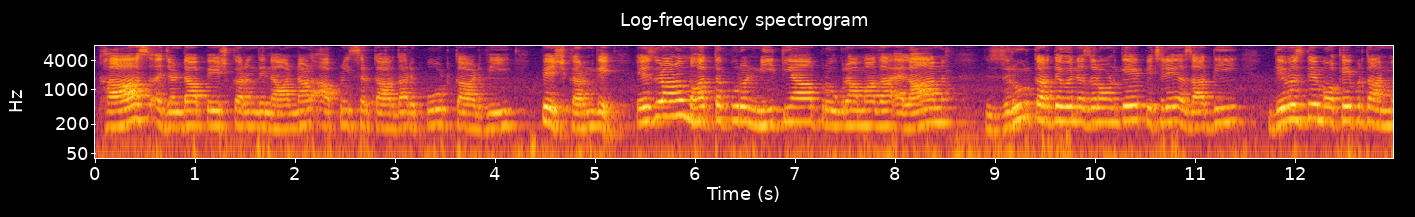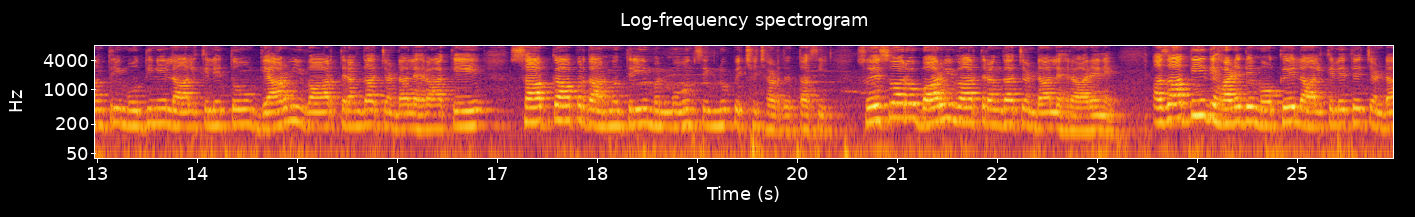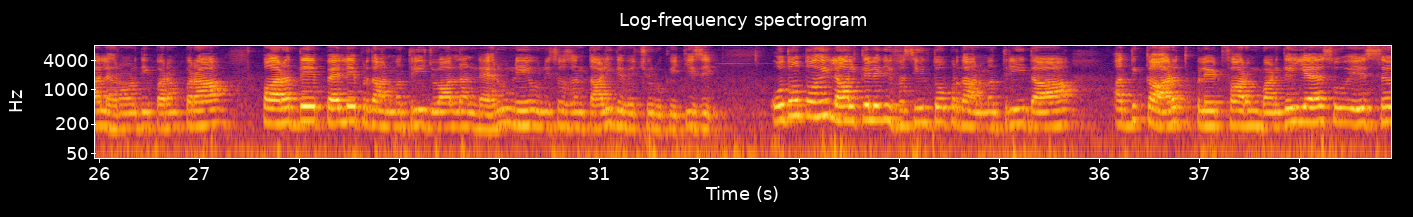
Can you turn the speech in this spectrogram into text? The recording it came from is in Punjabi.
ਖਾਸ ਏਜੰਡਾ ਪੇਸ਼ ਕਰਨ ਦੇ ਨਾਲ ਨਾਲ ਆਪਣੀ ਸਰਕਾਰ ਦਾ ਰਿਪੋਰਟ ਕਾਰਡ ਵੀ ਪੇਸ਼ ਕਰਨਗੇ। ਇਸ ਦੌਰਾਨ ਉਹ ਮਹੱਤਵਪੂਰਨ ਨੀਤੀਆਂ, ਪ੍ਰੋਗਰਾਮਾਂ ਦਾ ਐਲਾਨ ਜ਼ਰੂਰ ਕਰਦੇ ਹੋਏ ਨਜ਼ਰ ਆਉਣਗੇ। ਪਿਛਲੇ ਆਜ਼ਾਦੀ ਦਿਵਸ ਦੇ ਮੌਕੇ ਪ੍ਰਧਾਨ ਮੰਤਰੀ ਮੋਦੀ ਨੇ ਲਾਲ ਕਿਲੇ ਤੋਂ 11ਵੀਂ ਵਾਰ ਤਿਰੰਗਾ ਝੰਡਾ ਲਹਿਰਾ ਕੇ ਸਾਬਕਾ ਪ੍ਰਧਾਨ ਮੰਤਰੀ ਮਨਮੋਹਨ ਸਿੰਘ ਨੂੰ ਪਿੱਛੇ ਛੱਡ ਦਿੱਤਾ ਸੀ। ਸੋ ਇਸ ਵਾਰ ਉਹ 12ਵੀਂ ਵਾਰ ਤਿਰੰਗਾ ਝੰਡਾ ਲਹਿਰਾ ਰਹੇ ਨੇ। ਆਜ਼ਾਦੀ ਦਿਹਾੜੇ ਦੇ ਮੌਕੇ ਲਾਲ ਕਿਲੇ ਤੇ ਝੰਡਾ ਲਹਿਰਾਉਣ ਦੀ ਪਰੰਪਰਾ ਭਾਰਤ ਦੇ ਪਹਿਲੇ ਪ੍ਰਧਾਨ ਮੰਤਰੀ ਜਵਾਹਰ ਲਾਲ ਨਹਿਰੂ ਨੇ 1947 ਦੇ ਵਿੱਚ ਸ਼ੁਰੂ ਕੀਤੀ ਸੀ। ਉਦੋਂ ਤੋਂ ਹੀ ਲਾਲ ਕਿਲੇ ਦੀ ਫਸੀਲ ਤੋਂ ਪ੍ਰਧਾਨ ਮੰਤਰੀ ਦਾ ਅਧਿਕਾਰਤ ਪਲੇਟਫਾਰਮ ਬਣ ਗਈ ਹੈ। ਸੋ ਇਸ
